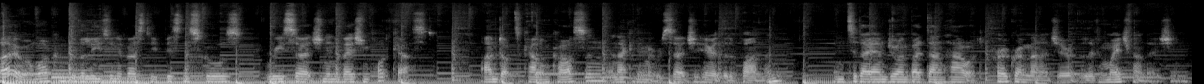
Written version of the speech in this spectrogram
Hello, and welcome to the Leeds University Business School's Research and Innovation Podcast. I'm Dr. Callum Carson, an academic researcher here at the department, and today I'm joined by Dan Howard, Programme Manager at the Living Wage Foundation.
